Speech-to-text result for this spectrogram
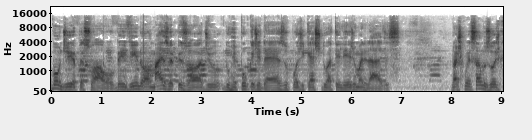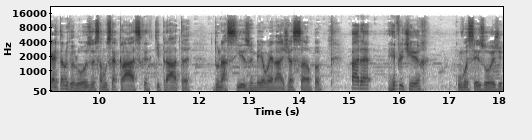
Bom dia, pessoal. Bem-vindo a mais um episódio do República de Ideias, o podcast do Ateliê de Humanidades. Nós começamos hoje Caetano Veloso, essa música clássica que trata do Narciso em meio homenagem a Sampa, para refletir com vocês hoje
